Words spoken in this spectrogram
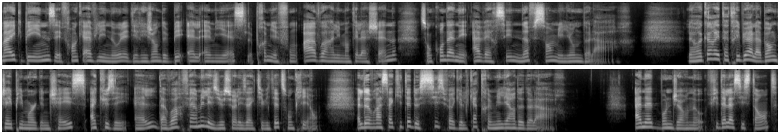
Mike Beans et Frank Avlino, les dirigeants de BLMIS, le premier fonds à avoir alimenté la chaîne, sont condamnés à verser 900 millions de dollars. Le record est attribué à la banque JP Morgan Chase, accusée, elle, d'avoir fermé les yeux sur les activités de son client. Elle devra s'acquitter de 6,4 milliards de dollars. Annette Bongiorno, fidèle assistante,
